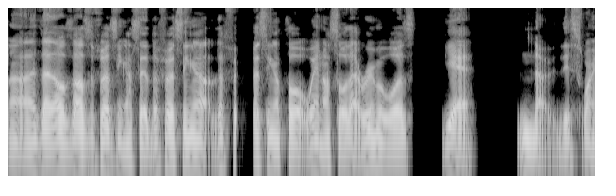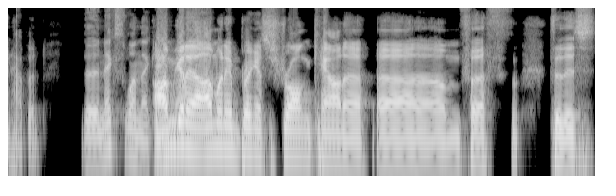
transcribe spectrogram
Uh, that was that was the first thing I said. The first thing I, the first thing I thought when I saw that rumor was, yeah, no, this won't happen. The next one that came I'm gonna out- I'm gonna bring a strong counter um for to this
